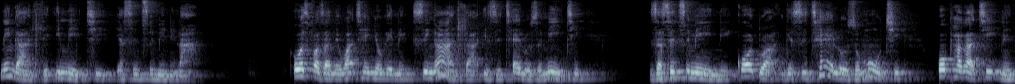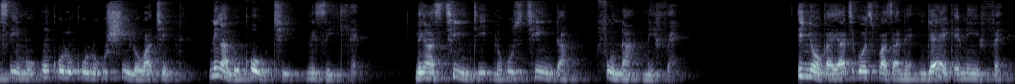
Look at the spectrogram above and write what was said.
ningadli imithi yasensimini na? Owesifazane wathi enyokeni singadla izithelo zemithi zasensimini kodwa ngesithelo zomuthi ophakathi nensimu uNkulunkulu ushilo wathi ningalokothi nizidle ningazithinti nokuzithinta funa nife Inyoka yathi kowesifazane ngeke nife.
